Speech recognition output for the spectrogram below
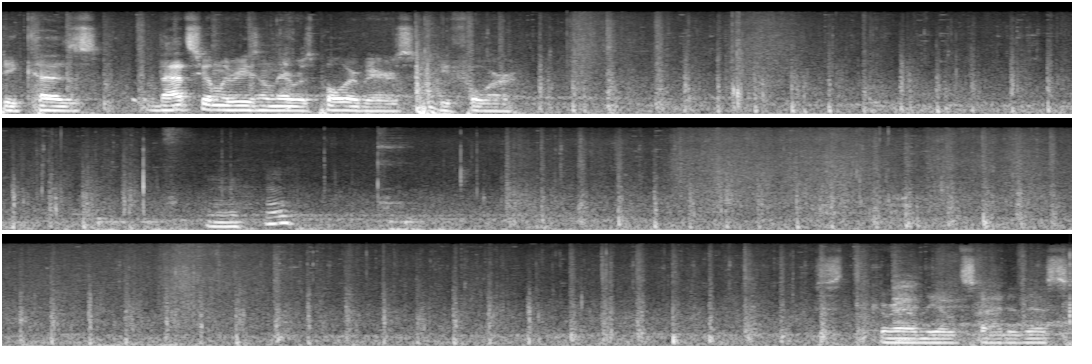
Because that's the only reason there was polar bears before. Mhm. Stick around the outside of this.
